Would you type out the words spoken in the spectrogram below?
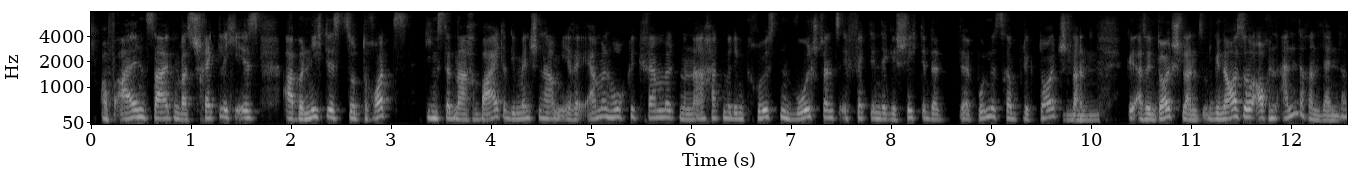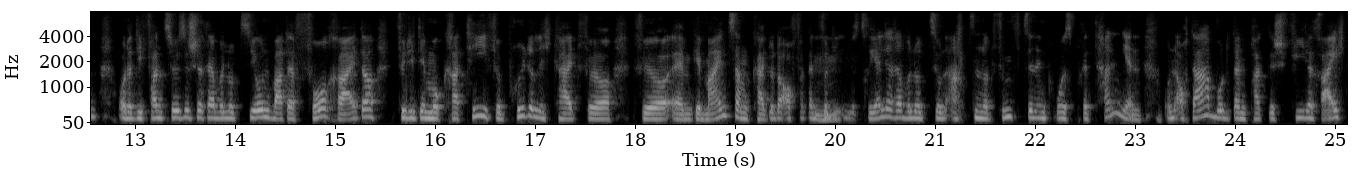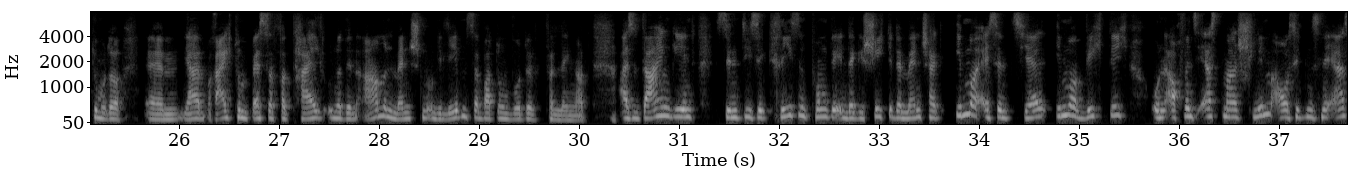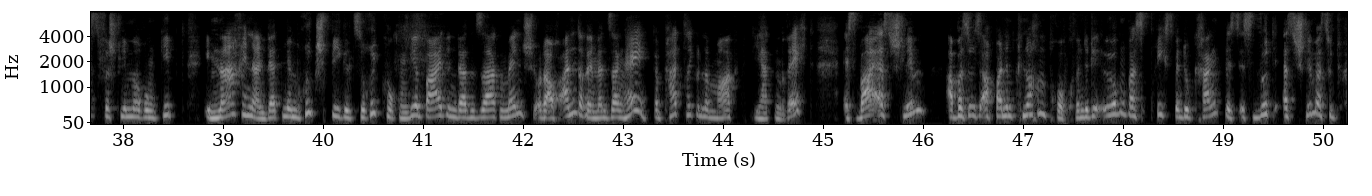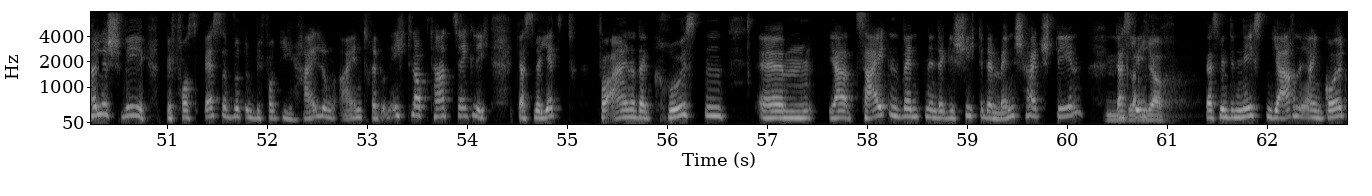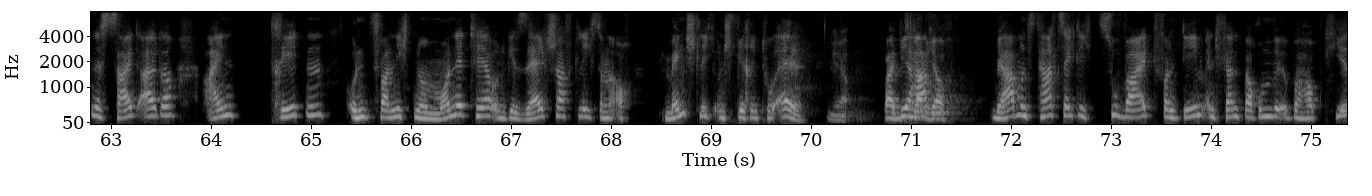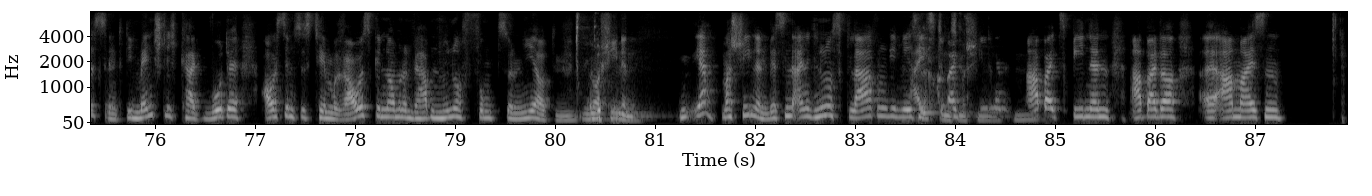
auf allen Seiten, was schrecklich ist, aber nichtsdestotrotz ging es danach weiter. Die Menschen haben ihre Ärmel hochgekrempelt. Danach hatten wir den größten Wohlstandseffekt in der Geschichte der, der Bundesrepublik Deutschland, mhm. also in Deutschland und genauso auch in anderen Ländern. Oder die französische Revolution war der Vorreiter für die Demokratie, für Brüderlichkeit, für, für ähm, Gemeinsamkeit oder auch für, mhm. für, die industrielle Revolution 1815 in Großbritannien. Und auch da wurde dann praktisch viel Reichtum oder ähm, ja, Reichtum besser verteilt unter den armen Menschen und die Lebenserwartung wurde verlängert. Also dahingehend sind diese Krisenpunkte in der Geschichte der der Menschheit immer essentiell, immer wichtig. Und auch wenn es erstmal schlimm aussieht und es eine Erstverschlimmerung gibt, im Nachhinein werden wir im Rückspiegel zurückgucken. Wir beide werden sagen, Mensch, oder auch andere werden sagen, hey, der Patrick und der Marc, die hatten recht. Es war erst schlimm, aber so ist auch bei einem Knochenbruch. Wenn du dir irgendwas brichst, wenn du krank bist, es wird erst schlimmer, es tut höllisch weh, bevor es besser wird und bevor die Heilung eintritt. Und ich glaube tatsächlich, dass wir jetzt vor einer der größten ähm, ja, Zeitenwenden in der Geschichte der Menschheit stehen. Mhm, dass, wir, dass wir in den nächsten Jahren in ein goldenes Zeitalter eintreten und zwar nicht nur monetär und gesellschaftlich, sondern auch menschlich und spirituell. Ja, Weil wir haben, ich auch wir haben uns tatsächlich zu weit von dem entfernt, warum wir überhaupt hier sind. Die Menschlichkeit wurde aus dem System rausgenommen und wir haben nur noch funktioniert. Mhm. Maschinen. Ja, Maschinen. Wir sind eigentlich nur noch Sklaven gewesen. Leistungsmaschinen. Arbeitsbienen, mhm. Arbeitsbienen Arbeiter, äh, Ameisen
